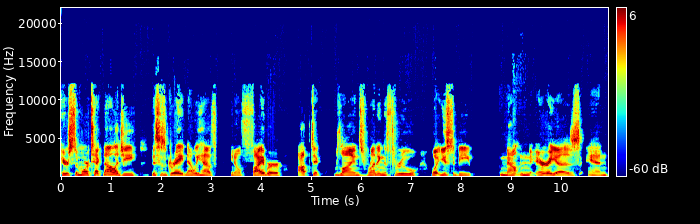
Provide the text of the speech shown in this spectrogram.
here's some more technology. This is great. Now we have, you know, fiber optic lines running through what used to be mountain areas and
